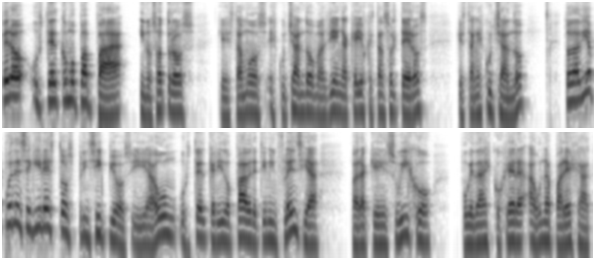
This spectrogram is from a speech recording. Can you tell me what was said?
Pero usted como papá y nosotros que estamos escuchando, más bien aquellos que están solteros, que están escuchando, todavía pueden seguir estos principios y aún usted, querido padre, tiene influencia para que su hijo pueda escoger a una pareja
